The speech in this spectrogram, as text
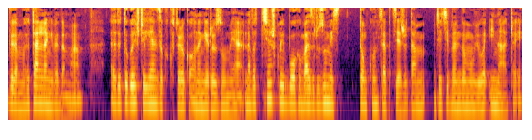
wiadomo, totalna niewiadoma. Do tego jeszcze język, którego ona nie rozumie. Nawet ciężko jej było chyba zrozumieć tą koncepcję, że tam dzieci będą mówiły inaczej.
